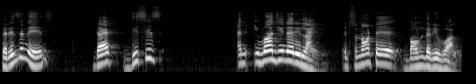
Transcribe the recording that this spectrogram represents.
The reason is that this is an imaginary line, it is not a boundary wall.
